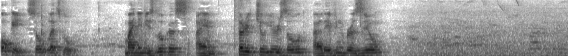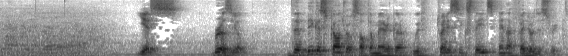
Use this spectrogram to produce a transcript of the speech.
Okay, so let's go. My name is Lucas, I am 32 years old, I live in Brazil. Yes, Brazil, the biggest country of South America with 26 states and a federal district.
